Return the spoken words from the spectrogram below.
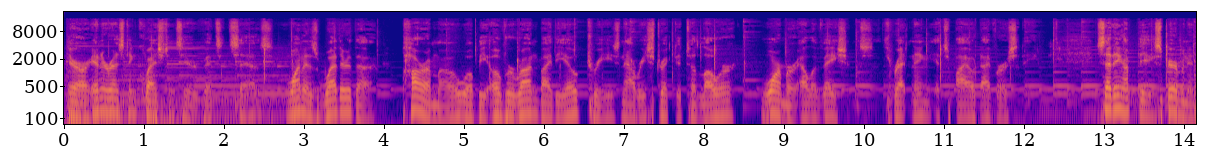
There are interesting questions here, Vincent says. One is whether the Paramo will be overrun by the oak trees now restricted to lower, warmer elevations, threatening its biodiversity. Setting up the experiment in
